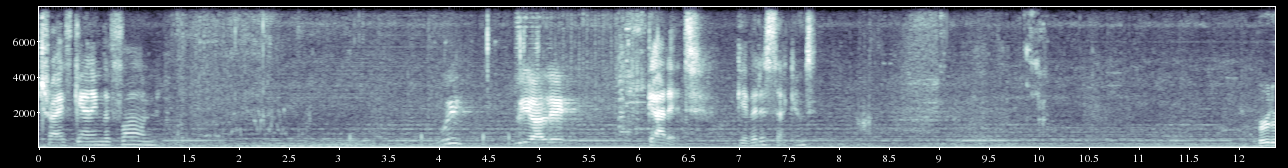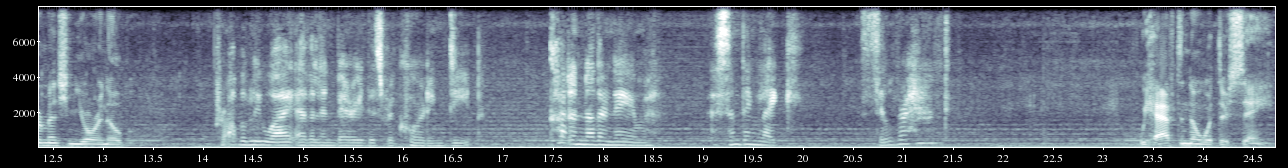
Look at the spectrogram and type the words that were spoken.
Try scanning the phone. Oui, oui, allez. Got it. Give it a second. Heard her mention Yorinobu. Probably why Evelyn buried this recording deep. Caught another name. Something like... Silverhand? We have to know what they're saying.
